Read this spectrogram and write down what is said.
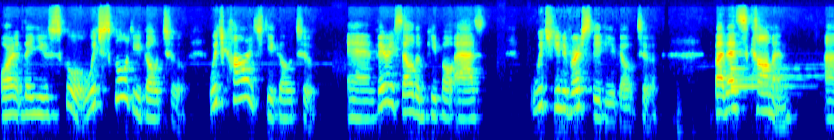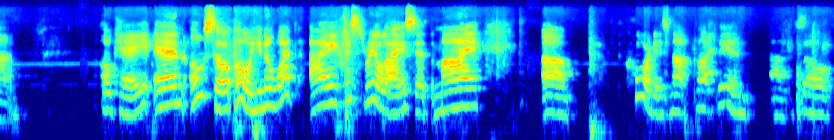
or they use school. Which school do you go to? Which college do you go to? And very seldom people ask, which university do you go to? But that's common. Um, Okay, and also, oh, you know what? I just realized that my um, cord is not plugged in. Uh, so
